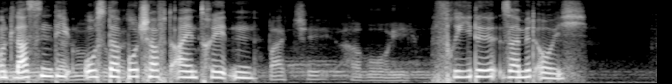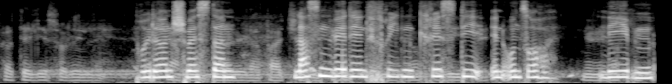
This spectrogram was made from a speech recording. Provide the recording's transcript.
und lassen die Osterbotschaft eintreten. Friede sei mit euch. Brüder und Schwestern, lassen wir den Frieden Christi in unser Leben,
